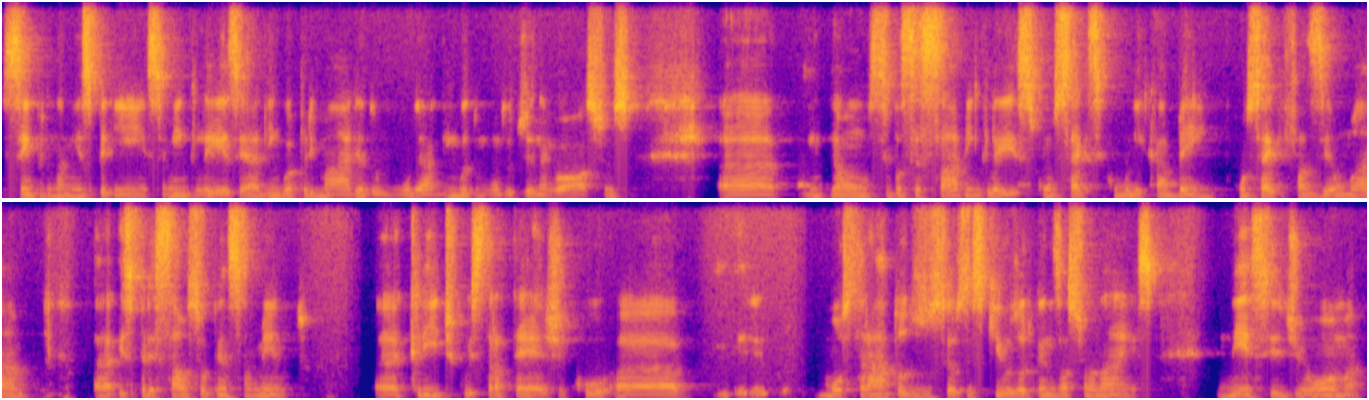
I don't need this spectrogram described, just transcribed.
sempre na minha experiência. O inglês é a língua primária do mundo, é a língua do mundo de negócios. Uh, então, se você sabe inglês, consegue se comunicar bem, consegue fazer uma uh, expressar o seu pensamento uh, crítico, estratégico, mostrar todos os seus skills organizacionais nesse idioma,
